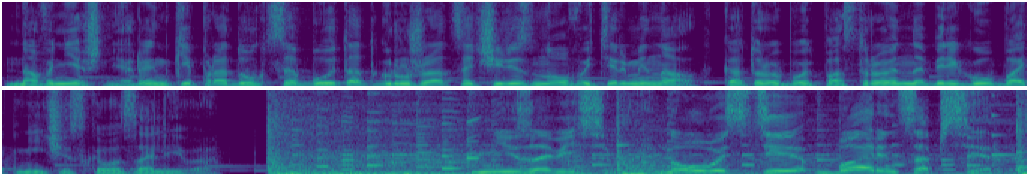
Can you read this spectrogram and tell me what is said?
На внешние рынки продукция будет отгружаться через новый терминал, который будет построен на берегу Ботнического залива. Независимые новости. Барин обсервис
